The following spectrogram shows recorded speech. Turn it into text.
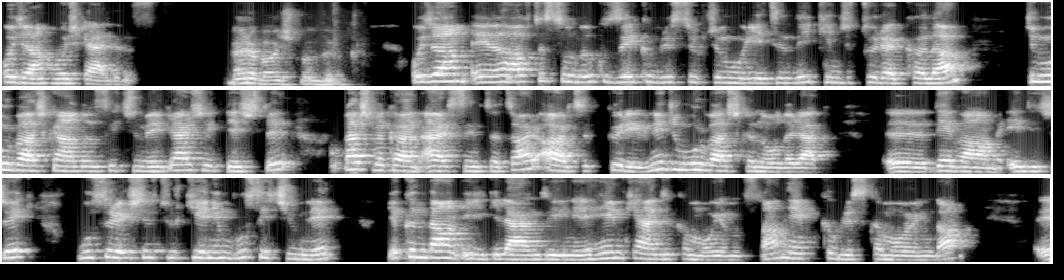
Hocam hoş geldiniz. Merhaba, hoş bulduk. Hocam e, hafta sonu Kuzey Kıbrıs Türk Cumhuriyeti'nde ikinci tura kalan Cumhurbaşkanlığı seçimi gerçekleşti. Başbakan Ersin Tatar artık görevine Cumhurbaşkanı olarak e, devam edecek. Bu süreçte Türkiye'nin bu seçimle yakından ilgilendiğini hem kendi kamuoyumuzdan hem Kıbrıs kamuoyundan e,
